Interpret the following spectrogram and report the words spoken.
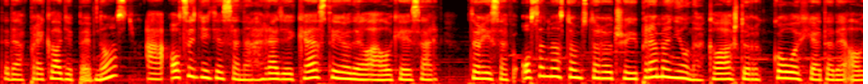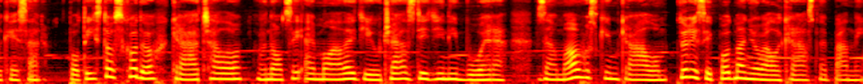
teda v preklade pevnosť, a ocitnete sa na hrade Castillo del Alcésar, ktorý sa v 18. storočí premenil na kláštor Colegiata de Alcésar. Po týchto schodoch kráčalo v noci aj mladé dievča z dediny Buera za maurským kráľom, ktorý si podmaňoval krásne panny.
